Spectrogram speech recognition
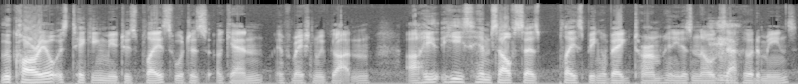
Lucario is taking Mewtwo's place, which is again information we've gotten. Uh, he he himself says place being a vague term, and he doesn't know exactly what it means.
